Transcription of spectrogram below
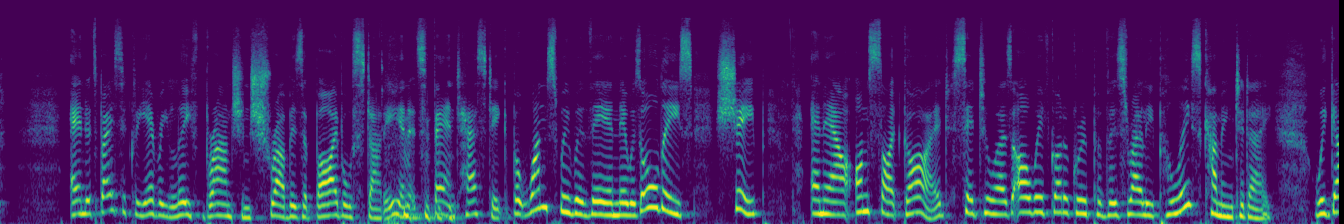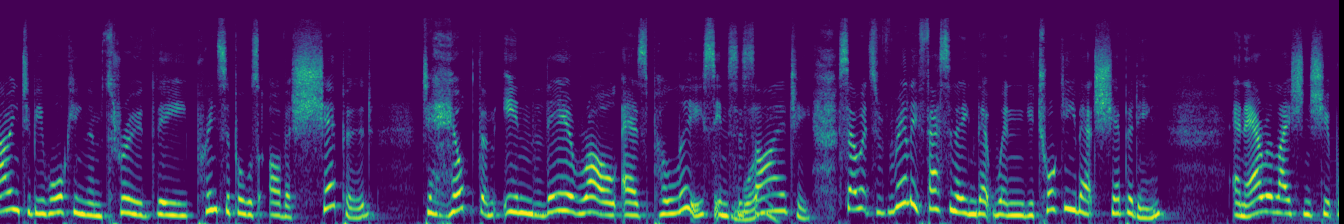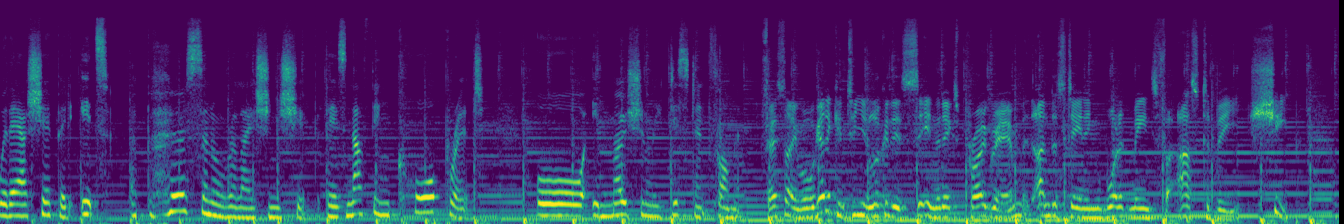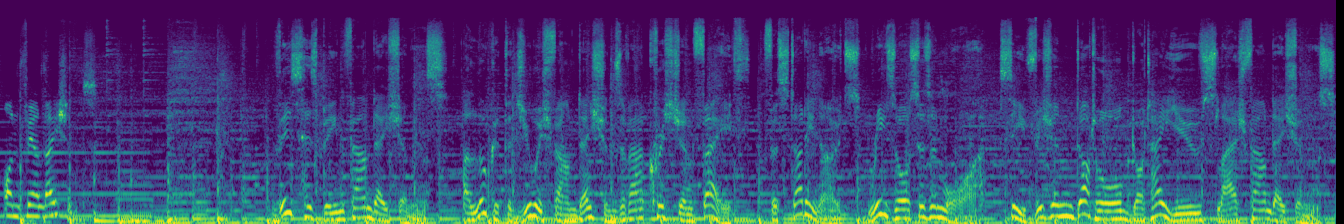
And it's basically every leaf, branch, and shrub is a Bible study, and it's fantastic. But once we were there, and there was all these sheep, and our on-site guide said to us, "Oh, we've got a group of Israeli police coming today. We're going to be walking them through the principles of a shepherd." To help them in their role as police in society. So it's really fascinating that when you're talking about shepherding, and our relationship with our shepherd, it's a personal relationship. There's nothing corporate or emotionally distant from it. Fascinating. Well, we're going to continue to look at this in the next program, understanding what it means for us to be sheep on foundations. This has been Foundations, a look at the Jewish foundations of our Christian faith. For study notes, resources, and more, see vision.org.au slash foundations.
